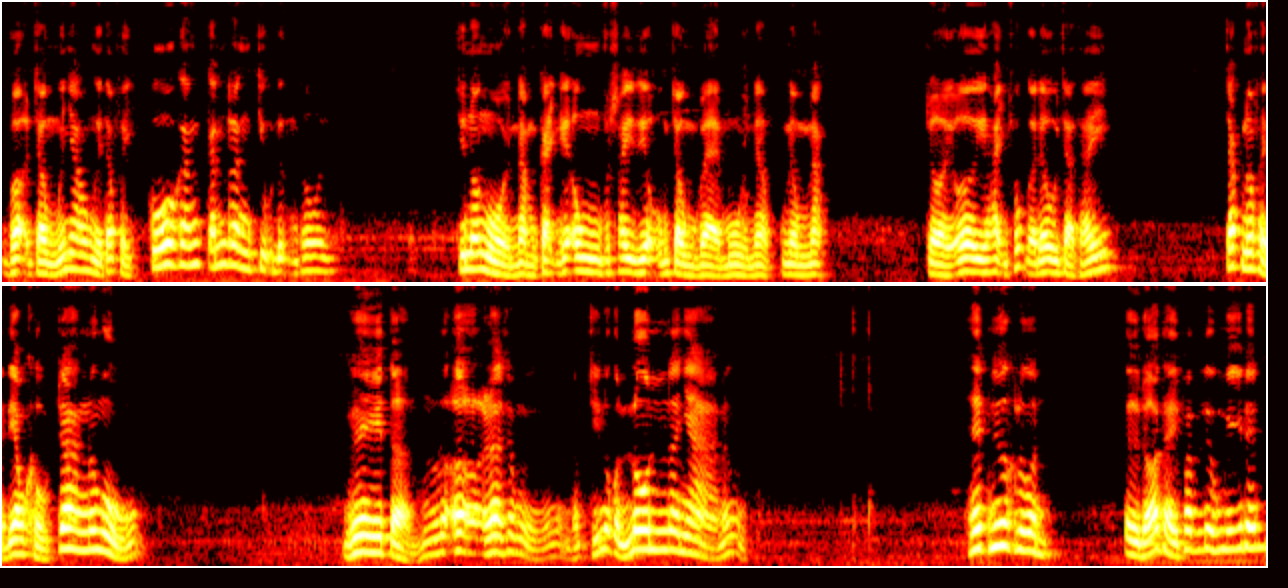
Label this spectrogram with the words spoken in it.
vợ chồng với nhau người ta phải cố gắng cắn răng chịu đựng thôi chứ nó ngồi nằm cạnh cái ông say rượu ông chồng về mùi nồng nồng nặc. Trời ơi, hạnh phúc ở đâu chả thấy. Chắc nó phải đeo khẩu trang nó ngủ. Ghê tởm, nó ợ ra xong rồi, thậm chí nó còn nôn ra nhà nó. Hết nước luôn. Từ đó thầy pháp lưu nghĩ đến,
